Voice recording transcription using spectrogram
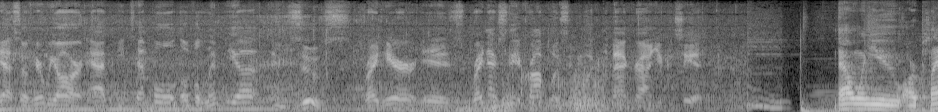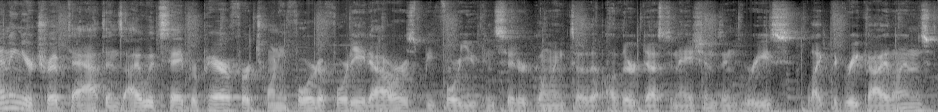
Yeah, so here we are at the Temple of Olympia and Zeus. Right here is right next to the Acropolis. If you look in the background, you can see it. Now, when you are planning your trip to Athens, I would say prepare for 24 to 48 hours before you consider going to the other destinations in Greece, like the Greek islands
